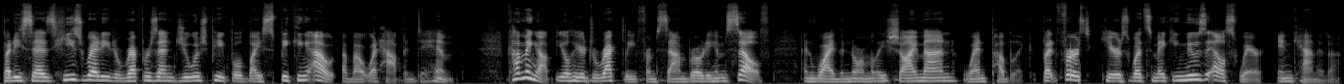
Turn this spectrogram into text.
but he says he's ready to represent Jewish people by speaking out about what happened to him. Coming up, you'll hear directly from Sam Brody himself and why the normally shy man went public. But first, here's what's making news elsewhere in Canada.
